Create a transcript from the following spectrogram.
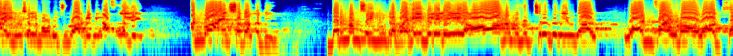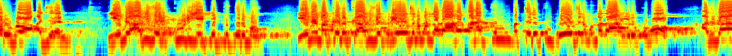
அலை செல்லும் அவர்கள் சொல்வார்கள் மின் அஃலி அன்வாய் சதகதி தர்மம் செய்கின்ற வகைகளிலேயே ஆக மிகச் சிறந்தது என்றால் எது அதிக கூலியை பெற்று தருமோ எது மக்களுக்கு அதிக பிரயோஜனம் உள்ளதாக தனக்கும் மக்களுக்கும் பிரயோஜனம் உள்ளதாக இருக்குமோ? அதுதான்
